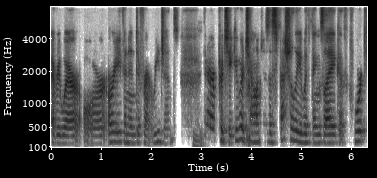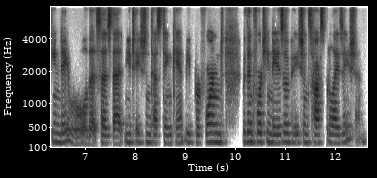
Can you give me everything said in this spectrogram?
everywhere or or even in different regions. Mm. There are particular challenges, especially with things like a 14 day rule that says that mutation testing can't be performed within 14 days of a patient's hospitalization.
